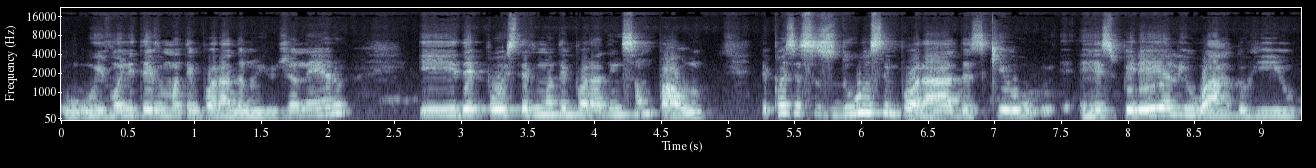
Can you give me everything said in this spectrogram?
o Ivone teve uma temporada no Rio de Janeiro e depois teve uma temporada em São Paulo. Depois dessas duas temporadas que eu respirei ali o ar do Rio,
